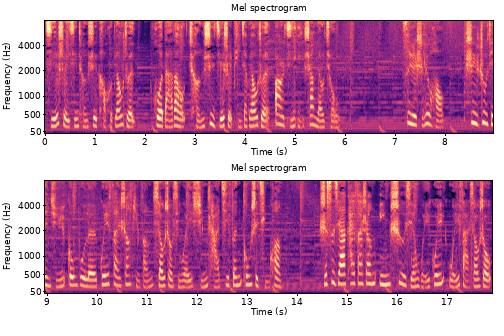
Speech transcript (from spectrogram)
节水型城市考核标准，或达到城市节水评价标准二级以上要求。四月十六号。市住建局公布了规范商品房销售行为巡查记分公示情况，十四家开发商因涉嫌违规违法销售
